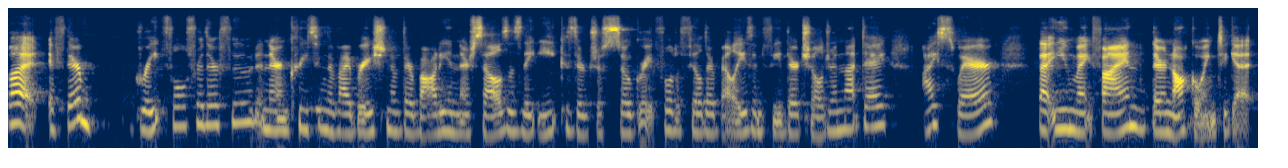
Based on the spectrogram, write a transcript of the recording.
but if they're grateful for their food and they're increasing the vibration of their body and their cells as they eat because they're just so grateful to fill their bellies and feed their children that day, I swear that you might find they're not going to get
